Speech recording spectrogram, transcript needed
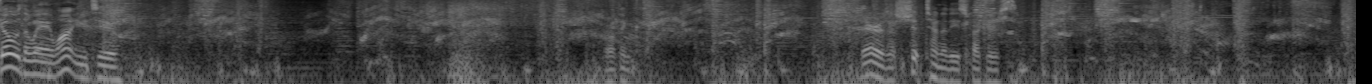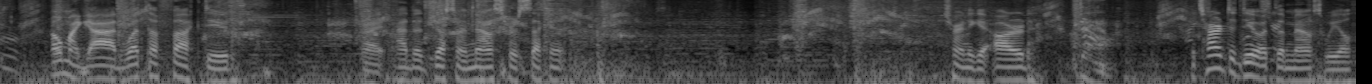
go the way I want you to? I don't think... There's a shit ton of these fuckers. Oh my god, what the fuck, dude? Alright, I had to adjust my mouse for a second. Trying to get Ard. Damn. It's hard to do it with the mouse wheel.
